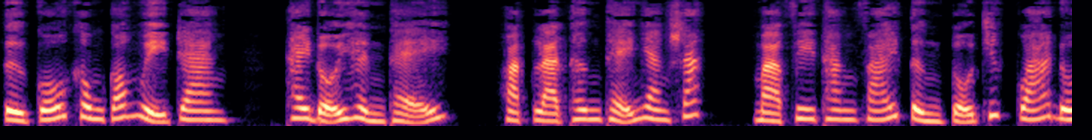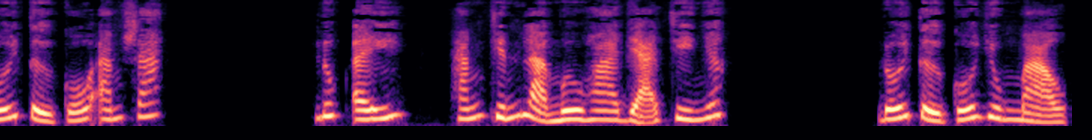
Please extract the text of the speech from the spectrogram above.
Từ cố không có ngụy trang, thay đổi hình thể, hoặc là thân thể nhan sắc, mà phi thăng phái từng tổ chức quá đối từ cố ám sát. Lúc ấy, hắn chính là mưu hoa giả chi nhất. Đối từ cố dung mạo,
